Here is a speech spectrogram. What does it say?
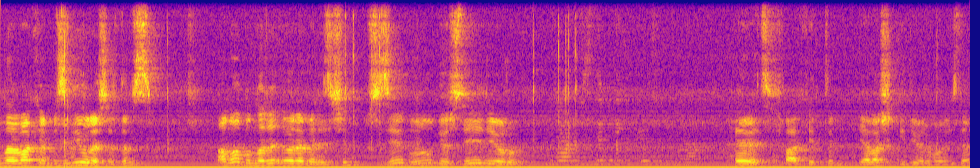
bunlar varken bizi niye uğraştırdınız? Ama bunları öğrenmeniz için size bunu gösteriyorum. Evet fark ettim. Yavaş gidiyorum o yüzden.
